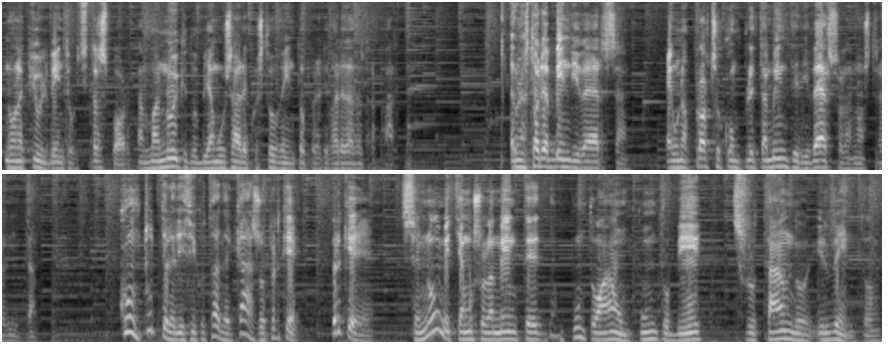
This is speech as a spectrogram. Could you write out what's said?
non è più il vento che ci trasporta, ma noi che dobbiamo usare questo vento per arrivare dall'altra parte. È una storia ben diversa, è un approccio completamente diverso alla nostra vita, con tutte le difficoltà del caso, perché? Perché se noi mettiamo solamente da un punto A a un punto B sfruttando il vento,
